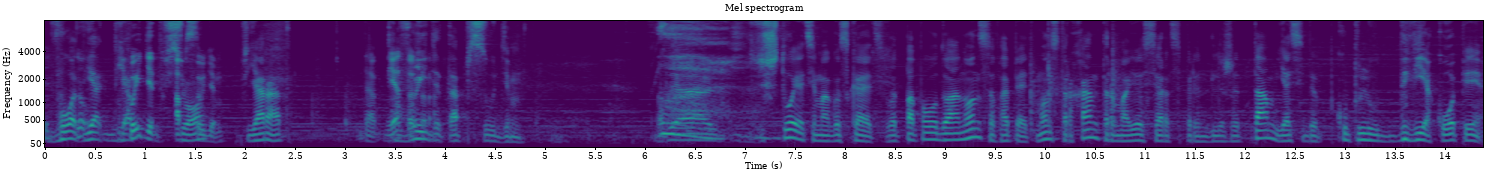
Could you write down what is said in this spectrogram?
Вот, ну, я, я... Выйдет, все. обсудим. Я рад. Да, я Выйдет, тоже обсудим. Я... Что я тебе могу сказать? Вот по поводу анонсов опять. Monster Hunter, мое сердце принадлежит там. Я себе куплю две копии.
